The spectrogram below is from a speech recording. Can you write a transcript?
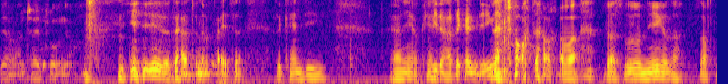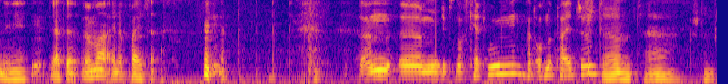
ja, anscheinend schon, ja. nee, der hatte eine Peitsche. Also kein Degen. Ja, nee, okay. Wie, der hatte kein Ding? Na doch, doch, aber du hast so nee gesagt. Ich sagte, nee, nee. Der hatte immer eine Peitsche. Dann ähm, gibt es noch Catwoman, hat auch eine Peitsche. Stimmt, ja, stimmt.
